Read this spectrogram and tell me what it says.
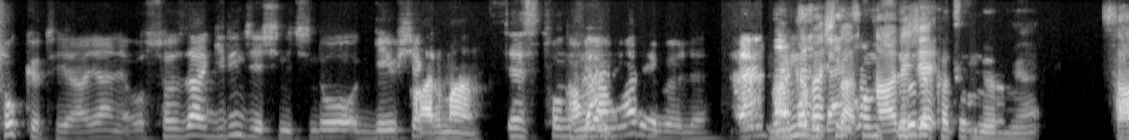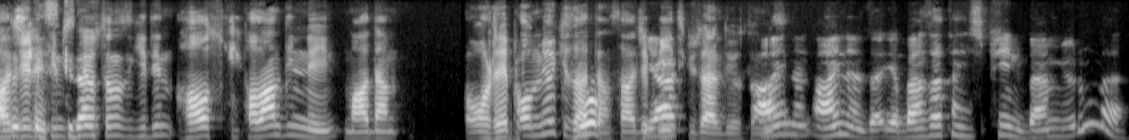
çok kötü ya. Yani o sözler girince işin içinde o gevşek Armağan. ses tonu Ama- falan var ya böyle. Ben, Ama Arkadaşlar, konusunda sadece- da katılmıyorum ya. Sadece Abi ritim eskiden- istiyorsanız gidin house falan dinleyin. Madem o rap olmuyor ki zaten. Yok, Sadece ya- beat güzel diyorsanız. Aynen aynen. Ya ben zaten hiçbir şeyini beğenmiyorum da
